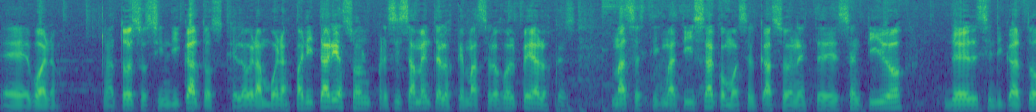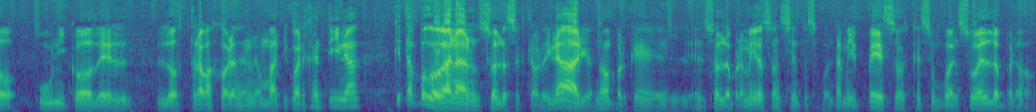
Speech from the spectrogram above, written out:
eh, bueno, a todos esos sindicatos que logran buenas paritarias son precisamente los que más se los golpea, los que más se estigmatiza, como es el caso en este sentido del sindicato único de los trabajadores del neumático Argentina, que tampoco ganan sueldos extraordinarios, ¿no? Porque el, sueldo promedio son 150 mil pesos, que es un buen sueldo, pero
